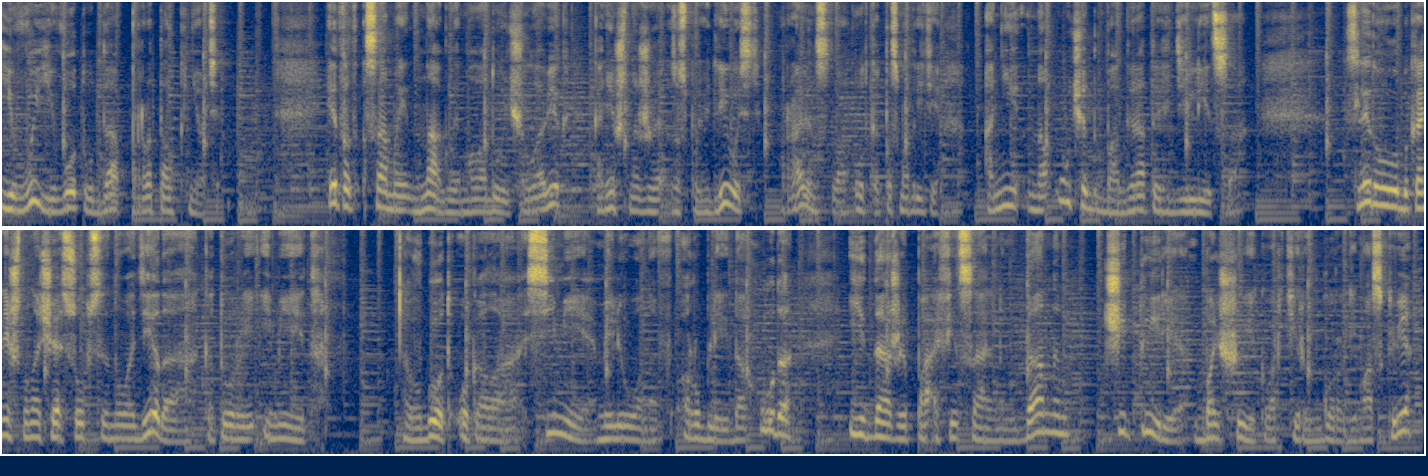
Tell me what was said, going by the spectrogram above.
и вы его туда протолкнете. Этот самый наглый молодой человек, конечно же, за справедливость, равенство, вот как посмотрите, они научат богатых делиться. Следовало бы, конечно, начать собственного деда, который имеет в год около 7 миллионов рублей дохода и даже по официальным данным 4 большие квартиры в городе Москве –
